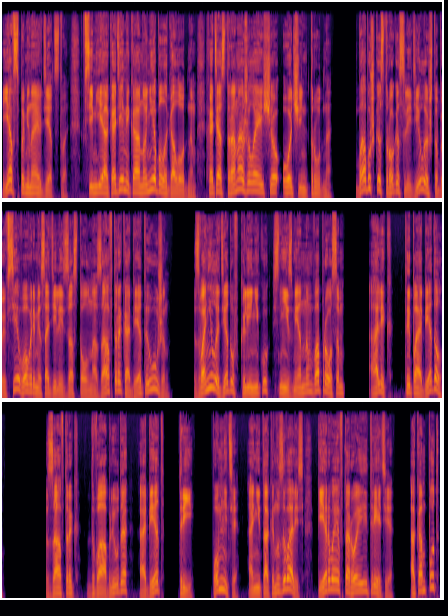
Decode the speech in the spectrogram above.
Я вспоминаю детство. В семье академика оно не было голодным, хотя страна жила еще очень трудно. Бабушка строго следила, чтобы все вовремя садились за стол на завтрак, обед и ужин. Звонила деду в клинику с неизменным вопросом «Алик, ты пообедал?» Завтрак – 2 блюда, обед – 3. Помните, они так и назывались – первое, второе и третье. А компот?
